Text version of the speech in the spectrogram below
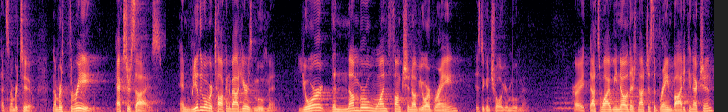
That's number two. Number three, exercise. And really, what we're talking about here is movement. Your, the number one function of your brain is to control your movement. All right? That's why we know there's not just a brain body connection,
